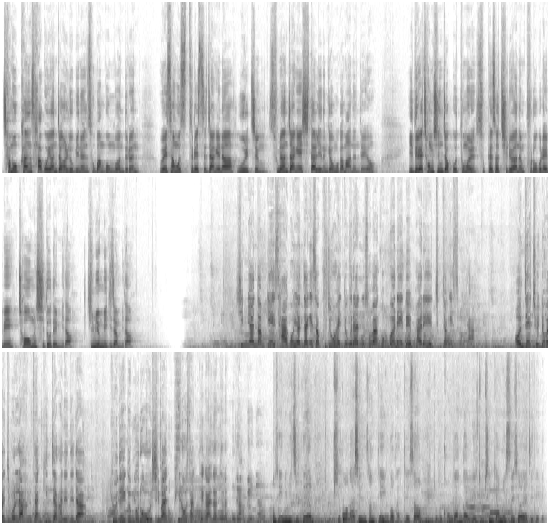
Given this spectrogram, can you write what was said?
참혹한 사고 현장을 누비는 소방 공무원들은 외상 후 스트레스 장애나 우울증, 수면 장애에 시달리는 경우가 많은데요. 이들의 정신적 고통을 숲에서 치료하는 프로그램이 처음 시도됩니다. 김윤미 기자입니다. 10년 넘게 사고 현장에서 구조 활동을 한 소방 공무원의 뇌파를 측정했습니다. 언제 출동할지 몰라 항상 긴장하는 데다 교대 근무로 심한 피로 상태가 나타납니다. 선생님이 지금 피곤하신 상태인 것 같아서 좀 건강 관리에 좀 신경을 쓰셔야지 되겠다.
